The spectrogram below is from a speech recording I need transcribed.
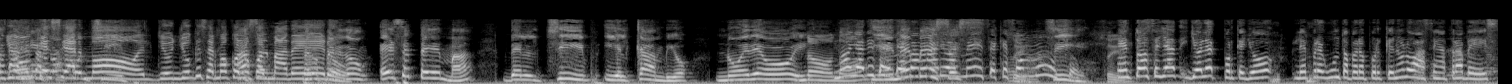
el yun que se armó, el yun yun que se armó con los Hace- colmaderos. Pero, perdón, ese tema del chip y el cambio no es de hoy. No, No, ya dice Tiene llevan varios meses. meses, que Sí. son muchos. Sigue. Sí. Entonces ya yo le porque yo le pregunto, pero ¿por qué no lo hacen a través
